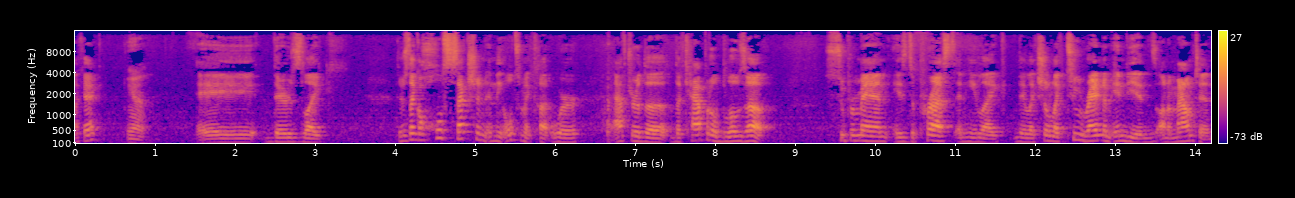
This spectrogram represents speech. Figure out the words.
Okay. yeah. a there's like there's like a whole section in the ultimate cut where after the the capital blows up superman is depressed and he like they like show like two random indians on a mountain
